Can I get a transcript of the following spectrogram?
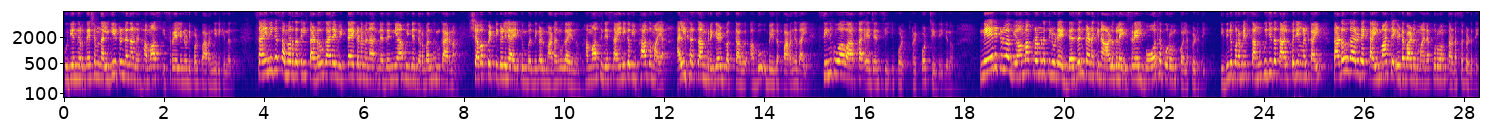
പുതിയ നിർദ്ദേശം നൽകിയിട്ടുണ്ടെന്നാണ് ഹമാസ് ഇസ്രായേലിനോട് ഇപ്പോൾ പറഞ്ഞിരിക്കുന്നത്. സൈനിക സമ്മർദ്ദത്തിൽ തടവുകാരെ വിട്ടയക്കണമെന്ന നെതന്യാഹുവിന്റെ നിർബന്ധം കാരണം ശവപ്പെട്ടികളിലായിരിക്കും ബന്ദികൾ മടങ്ങുക എന്നും ഹമാസിന്റെ സൈനിക വിഭാഗമായ അൽ ഖസാം ബ്രിഗേഡ് വക്താവ് അബു ഉബൈദ പറഞ്ഞതായി സിൻഹുവ വാർത്താ ഏജൻസി ഇപ്പോൾ റിപ്പോർട്ട് ചെയ്തിരിക്കുന്നു. നേരിട്ടുള്ള വ്യോമാക്രമണത്തിലൂടെ ഡസൻ കണക്കിന് ആളുകളെ ഇസ്രായേൽ ബോധപൂർവം കൊലപ്പെടുത്തി. ഇതിനു പുറമെ സങ്കുചിത താൽപര്യങ്ങൾക്കായി തടവുകാരുടെ കൈമാറ്റ ഇടപാട് മനഃപൂർവം തടസ്സപ്പെടുത്തി.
